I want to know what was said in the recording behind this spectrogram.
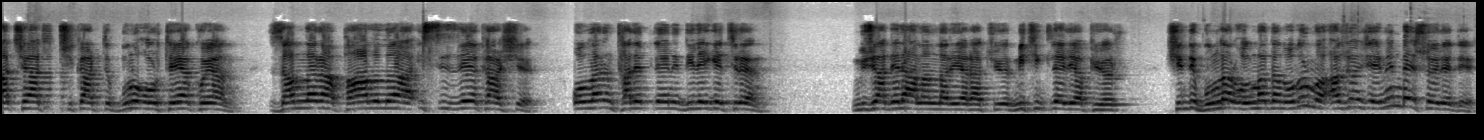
açığa çıkartıp bunu ortaya koyan zamlara, pahalılığa, işsizliğe karşı onların taleplerini dile getiren mücadele alanları yaratıyor, mitingler yapıyor. Şimdi bunlar olmadan olur mu? Az önce Emin Bey söyledi.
